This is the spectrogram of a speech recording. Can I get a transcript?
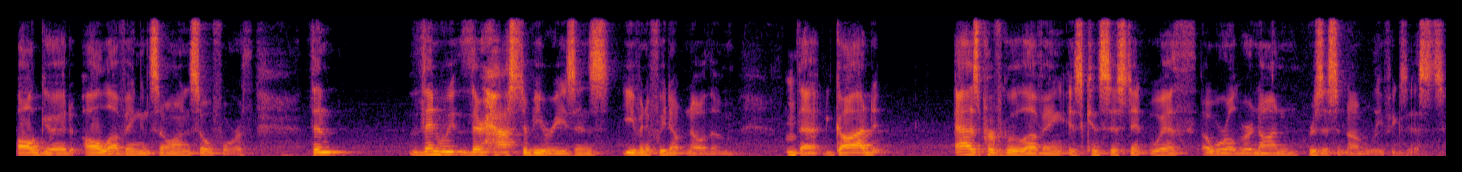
all good, all loving, and so on and so forth, then then we, there has to be reasons, even if we don't know them, mm-hmm. that God, as perfectly loving, is consistent with a world where non-resistant non-belief exists.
